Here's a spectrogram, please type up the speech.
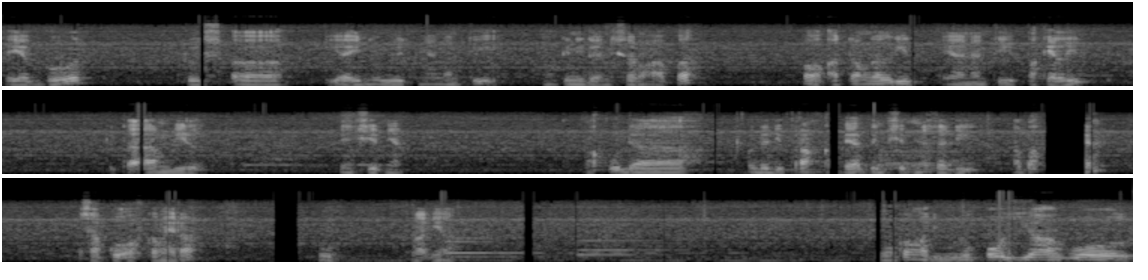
kayak bot terus uh, ya ini widthnya nanti mungkin diganti sama apa? Oh atau enggak lead? Ya nanti pakai lead. Kita ambil prinsipnya. Aku udah udah diperangkap ya prinsipnya tadi. Apa? Pas aku off kamera. Uh nggak semoga nggak dibunuh. Oh iya wolf.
